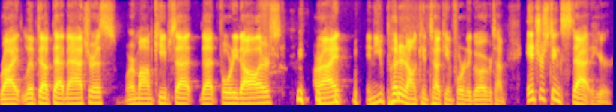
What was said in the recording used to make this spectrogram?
right? Lift up that mattress where mom keeps that that $40 all right. and you put it on Kentucky and Florida to go overtime. Interesting stat here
